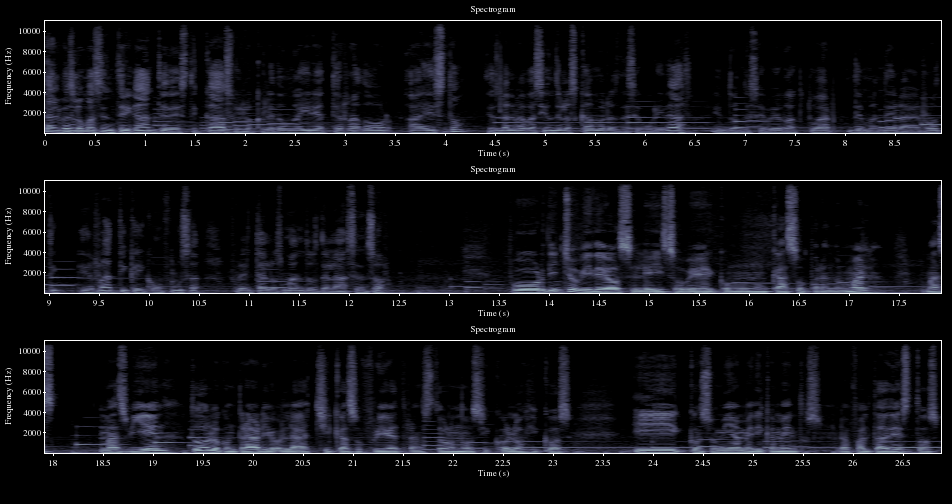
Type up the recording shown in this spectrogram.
Tal vez lo más intrigante de este caso y lo que le da un aire aterrador a esto es la grabación de las cámaras de seguridad, en donde se ve actuar de manera errática y confusa frente a los mandos del ascensor. Por dicho video se le hizo ver como un caso paranormal, más, más bien todo lo contrario, la chica sufría trastornos psicológicos y consumía medicamentos. La falta de estos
